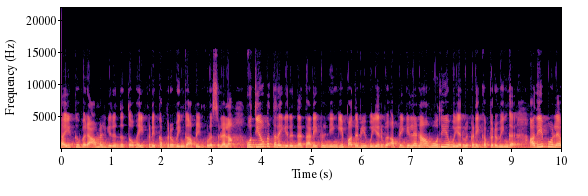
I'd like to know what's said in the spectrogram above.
கைக்கு வராமல் இருந்த தொகை கிடைக்கப்பெறுவீங்க அப்படின்னு கூட சொல்லலாம். உத்தியோகத்தில் இருந்த தடைகள் நீங்கி பதவி உயர்வு அப்படி இல்லைன்னா ஊதிய உயர்வு கிடைக்கப்பெறுவீங்க. அதே போல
